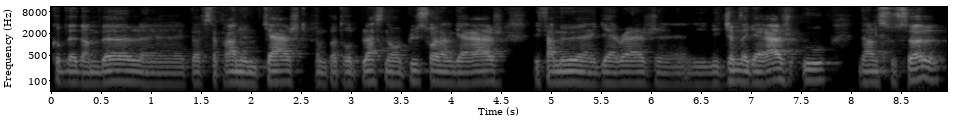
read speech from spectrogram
coupe de dumbbells, euh, ils peuvent se prendre une cage qui ne prenne pas trop de place non plus, soit dans le garage, les fameux garages, les, gyms de garage ou dans le sous-sol.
